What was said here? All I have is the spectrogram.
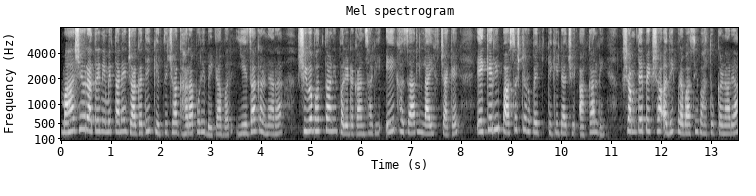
महाशिवरात्री निमित्ताने जागतिक कीर्तीच्या घारापुरी बेटावर ये जा करणाऱ्या शिवभक्त आणि पर्यटकांसाठी एक हजार लाईफ जॅकेट एकेरी पासष्ट रुपये तिकिटाची आकारणी क्षमतेपेक्षा अधिक प्रवासी वाहतूक करणाऱ्या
